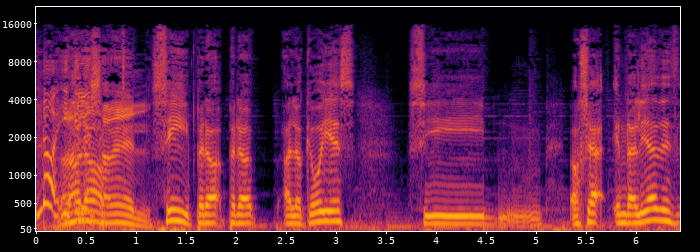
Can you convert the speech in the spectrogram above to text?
No, y La que- de Isabel. Sí, pero, pero a lo que voy es. Si. mm, O sea, en realidad es-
